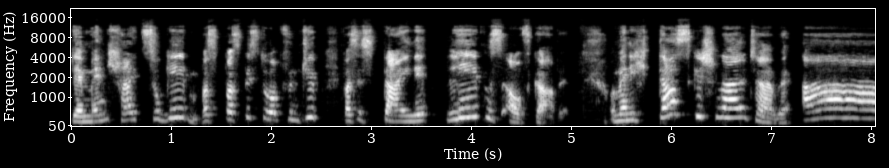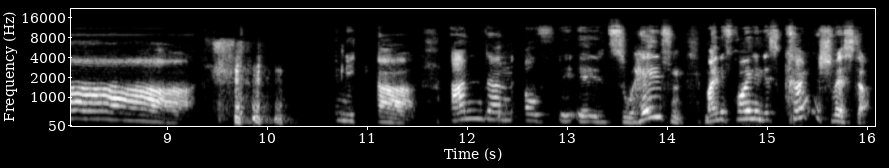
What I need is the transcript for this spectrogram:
der Menschheit zu geben? Was, was bist du überhaupt für ein Typ? Was ist deine Lebensaufgabe? Und wenn ich das geschnallt habe, ah, nicht da, anderen auf, äh, zu helfen. Meine Freundin ist Krankenschwester.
